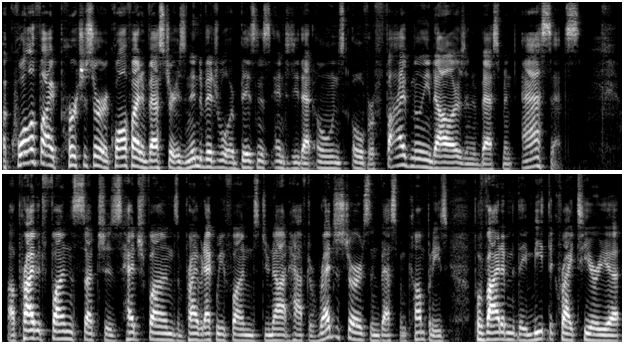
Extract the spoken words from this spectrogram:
a qualified purchaser or a qualified investor is an individual or business entity that owns over $5 million in investment assets. Uh, private funds such as hedge funds and private equity funds do not have to register as investment companies, provided they meet the criteria.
